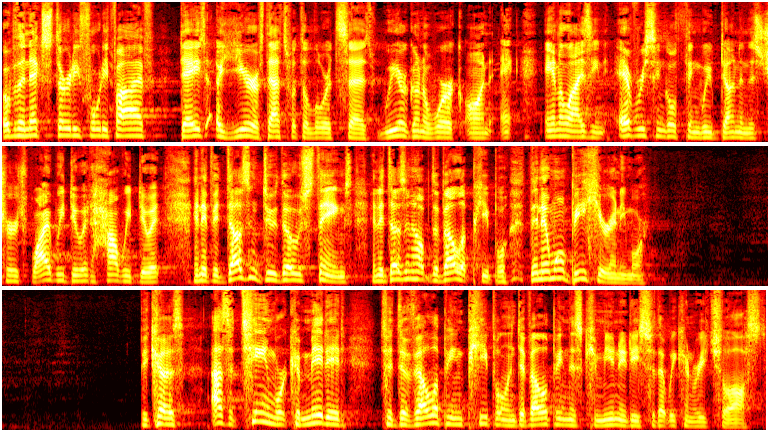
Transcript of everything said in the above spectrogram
Over the next 30, 45 days, a year, if that's what the Lord says, we are going to work on a- analyzing every single thing we've done in this church, why we do it, how we do it. And if it doesn't do those things and it doesn't help develop people, then it won't be here anymore. Because as a team, we're committed to developing people and developing this community so that we can reach the lost.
